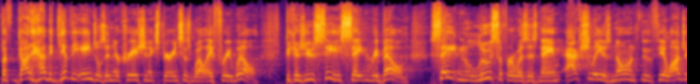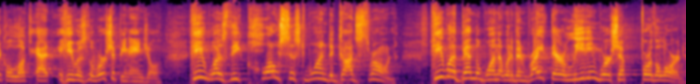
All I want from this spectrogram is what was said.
But God had to give the angels in their creation experience as well a free will because you see, Satan rebelled. Satan, Lucifer was his name, actually is known through the theological look at he was the worshiping angel. He was the closest one to God's throne. He would have been the one that would have been right there leading worship for the Lord.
